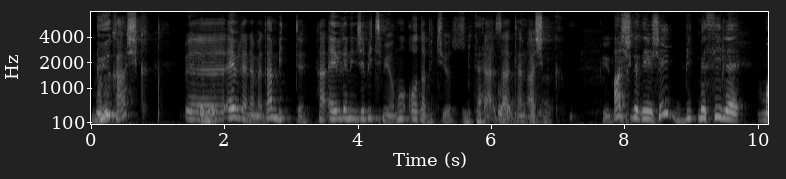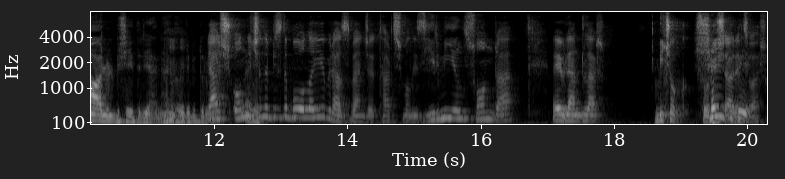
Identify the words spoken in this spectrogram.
büyük aşk e, Evet. evlenemeden bitti. Ha evlenince bitmiyor mu? O da bitiyor. Biter. Zaten biter, aşk evet. büyük Aşk dediğin şey bitmesiyle malul bir şeydir yani. Hani öyle bir durum. Yani şu- onun Evet. için de biz de bu olayı biraz bence tartışmalıyız. 20 yıl sonra evlendiler. Birçok soru Şey işareti gibi- var.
